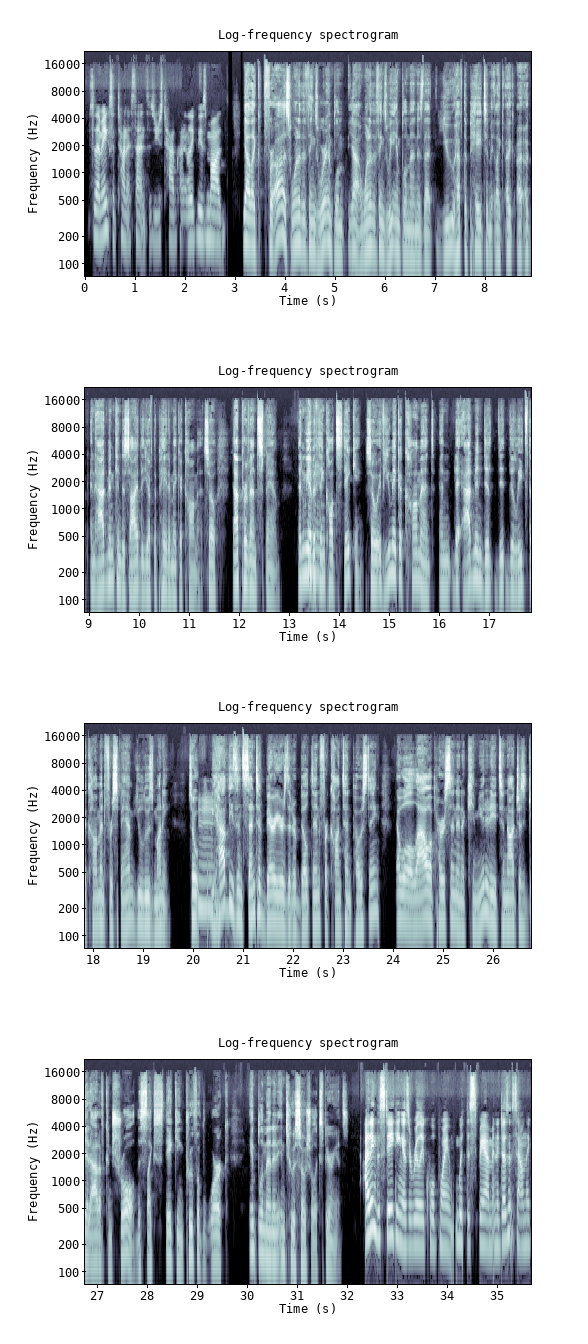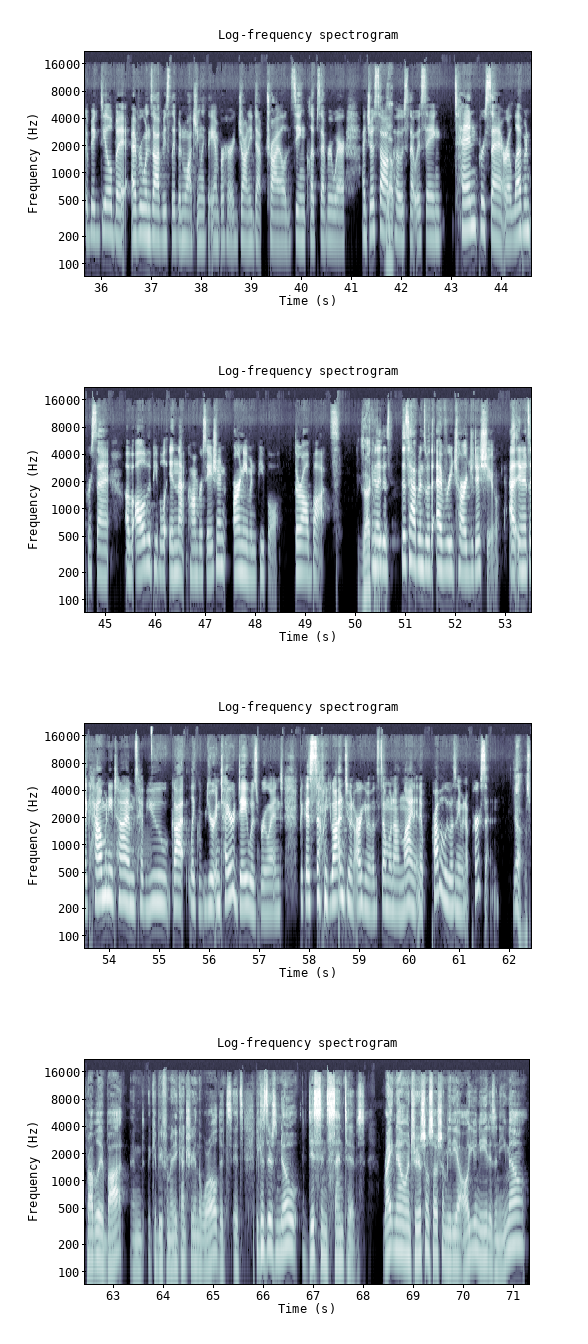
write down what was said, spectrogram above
so that makes a ton of sense is you just have kind of like these mods yeah, like for us, one of the things we're implement. Yeah, one of the things we implement is that you have to pay to make like a, a, an admin can decide that you have to pay to make a comment. So that prevents spam. Then we have mm-hmm. a thing called staking. So if you make a comment and the admin de- de- deletes the comment for spam, you lose money. So mm. we have these incentive barriers that are built in for content posting that will allow a person in a community to not just get out of control. This like staking, proof of work implemented into a social experience. I think the staking is a really cool point with the spam, and it doesn't sound like a big deal, but everyone's obviously been watching like the Amber Heard Johnny Depp trial and seeing clips everywhere. I just saw yep. a post that was saying 10% or 11% of all of the people in that conversation aren't even people, they're all bots. exactly. And like this this happens with every charged issue. And it's like how many times have you got like your entire day was ruined because some you got into an argument with someone online and it probably wasn't even a person. Yeah, it's probably a bot and it could be from any country in the world. It's it's because there's no disincentives. Right now on traditional social media, all you need is an email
